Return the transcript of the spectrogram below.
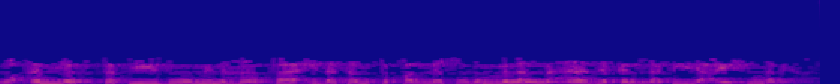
وأن يستفيدوا منها فائدة تخلصهم من المآزق التي يعيشون بها.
